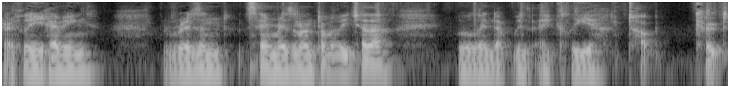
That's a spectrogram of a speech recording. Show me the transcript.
hopefully having resin, same resin on top of each other we'll end up with a clear top coat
